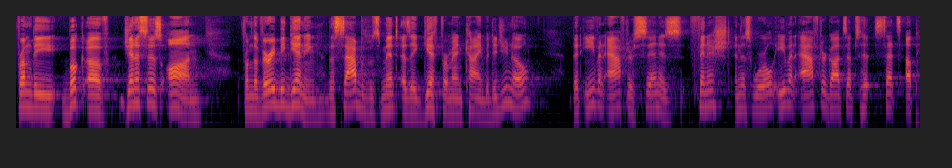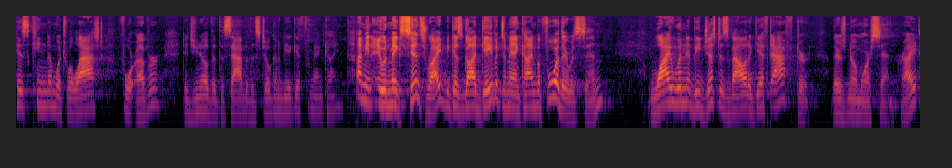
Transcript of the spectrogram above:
from the book of Genesis on, from the very beginning, the Sabbath was meant as a gift for mankind. But did you know that even after sin is finished in this world, even after God sets up his kingdom, which will last forever, did you know that the Sabbath is still going to be a gift for mankind? I mean, it would make sense, right? Because God gave it to mankind before there was sin. Why wouldn't it be just as valid a gift after there's no more sin, right?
